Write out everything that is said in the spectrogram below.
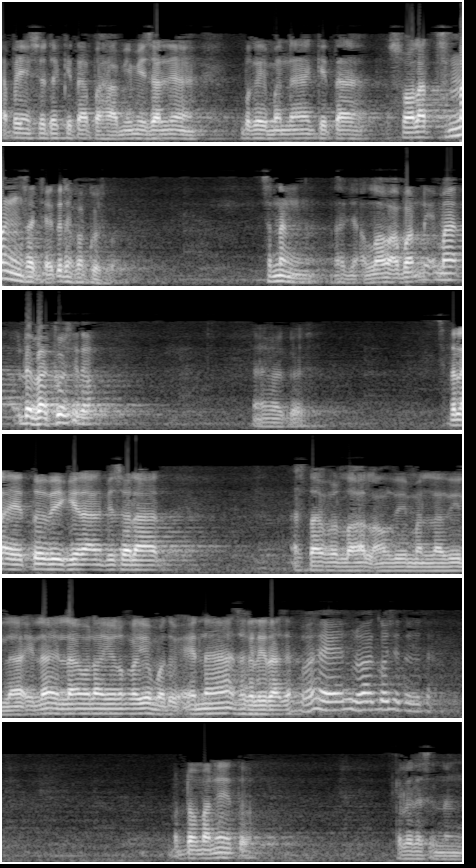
Apa yang sudah kita pahami misalnya bagaimana kita sholat senang saja itu sudah bagus Pak. senang saja. Allah Akbar nikmat udah bagus itu. Udah bagus. Setelah itu pikiran di sholat Astagfirullahaladzim Alladzi la ilaha illa wa la qayyum. Itu enak sekali rasa Wah bagus itu sudah Pedomannya itu. Kalau ada senang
